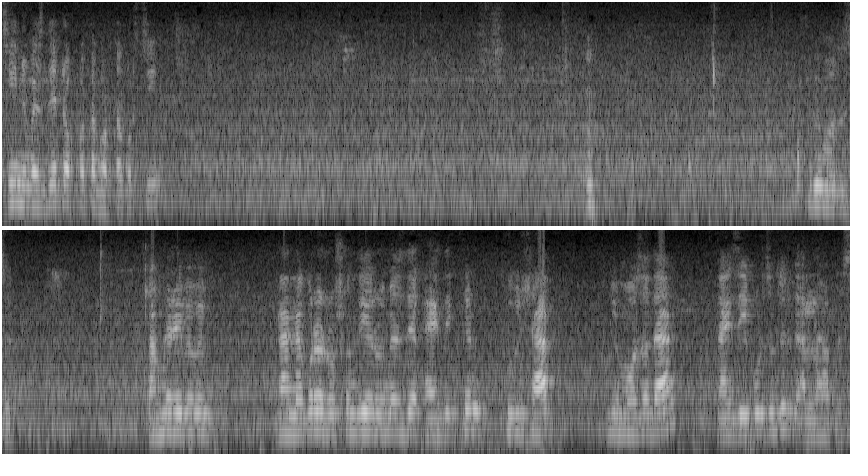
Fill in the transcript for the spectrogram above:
চিংড়ি মাছ দিয়ে টক পাতা ভর্তা করছি। খুবই মজা আছে আপনার এইভাবে রান্না করে রসুন দিয়ে রুই মাছ দিয়ে খাই দেখবেন। খুবই স্বাদ। খুবই মজাদার। তাই যে পর্যন্ত আল্লাহ হাফেজ।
